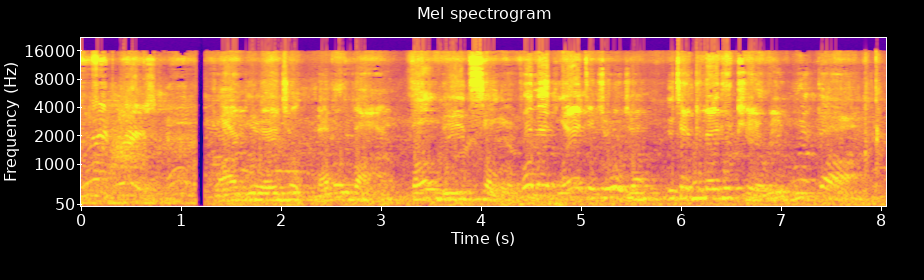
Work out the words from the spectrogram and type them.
great race? Flying Blue Angel number five, the lead solo from Atlanta, Georgia, Lieutenant Commander Kerry Rickoff.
